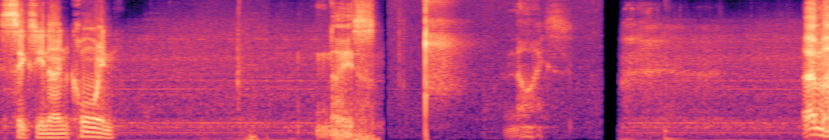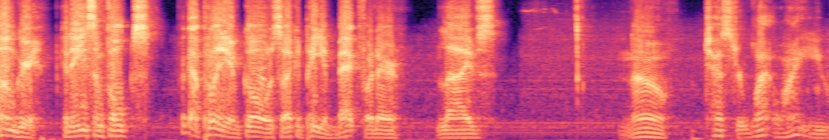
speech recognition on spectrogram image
69 coin. Nice. Nice. I'm hungry. Can I eat some folks? I got plenty of gold so I could pay you back for their lives. No. Chester, why why are you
